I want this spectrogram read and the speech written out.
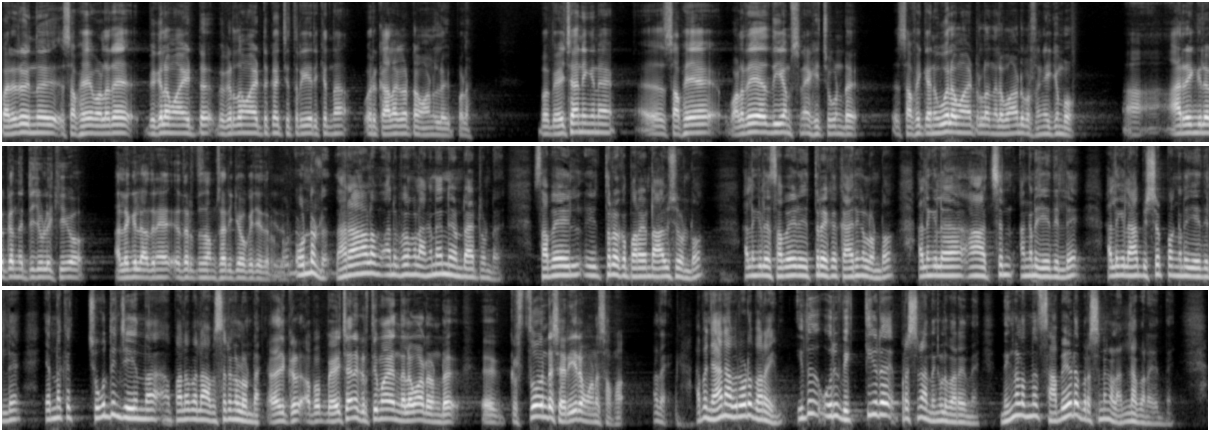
പലരും ഇന്ന് സഭയെ വളരെ വികലമായിട്ട് വികൃതമായിട്ടൊക്കെ ചിത്രീകരിക്കുന്ന ഒരു കാലഘട്ടമാണല്ലോ ഇപ്പോൾ ഇപ്പോൾ ഇങ്ങനെ സഭയെ വളരെയധികം സ്നേഹിച്ചുകൊണ്ട് സഭയ്ക്ക് അനുകൂലമായിട്ടുള്ള നിലപാട് പ്രസംഗിക്കുമ്പോൾ ആരെങ്കിലുമൊക്കെ നെറ്റിച്ചുളിക്കുകയോ അല്ലെങ്കിൽ അതിനെ എതിർത്ത് സംസാരിക്കുകയോ ഒക്കെ ചെയ്തിട്ടുണ്ട്. ഉണ്ടുണ്ട് ധാരാളം അനുഭവങ്ങൾ അങ്ങനെ തന്നെ ഉണ്ടായിട്ടുണ്ട്. സഭയിൽ ഇത്രയൊക്കെ പറയേണ്ട ആവശ്യമുണ്ടോ? അല്ലെങ്കിൽ സഭയിൽ ഇത്രയൊക്കെ കാര്യങ്ങളുണ്ടോ? അല്ലെങ്കിൽ ആ അച്ഛൻ അങ്ങനെ ചെയ്തില്ലേ? അല്ലെങ്കിൽ ആ ബിഷപ്പ് അങ്ങനെ ചെയ്തില്ലേ? എന്നൊക്കെ ചോദ്യം ചെയ്യുന്ന പല പല അവസരങ്ങളുണ്ടായി അതായത് അപ്പോൾ ബേച്ചാന് കൃത്യമായ നിലപാടുണ്ട്. ക്രിസ്തുവിന്റെ ശരീരമാണ് സഭ. അതെ. അപ്പം ഞാൻ അവരോട് പറയും ഇത് ഒരു വ്യക്തിയുടെ പ്രശ്നമാണ് നിങ്ങൾ പറയുന്നത് നിങ്ങളൊന്ന് സഭയുടെ പ്രശ്നങ്ങളല്ല പറയുന്നത്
